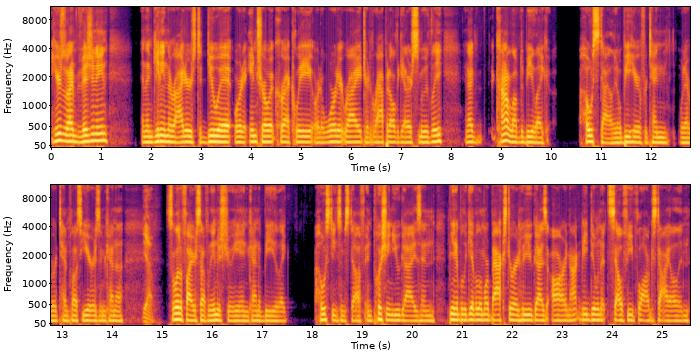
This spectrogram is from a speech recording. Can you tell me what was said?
Here's what I'm envisioning, and then getting the riders to do it or to intro it correctly or to word it right or to wrap it all together smoothly. And I'd kind of love to be like host style. You know, be here for ten whatever ten plus years and kind of Yeah. solidify yourself in the industry and kind of be like hosting some stuff and pushing you guys and being able to give a little more backstory on who you guys are and not be doing it selfie vlog style. And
